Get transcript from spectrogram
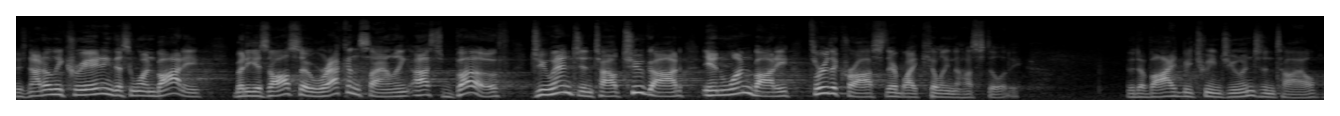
So he's not only creating this one body but he is also reconciling us both jew and gentile to god in one body through the cross thereby killing the hostility. The divide between Jew and Gentile,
